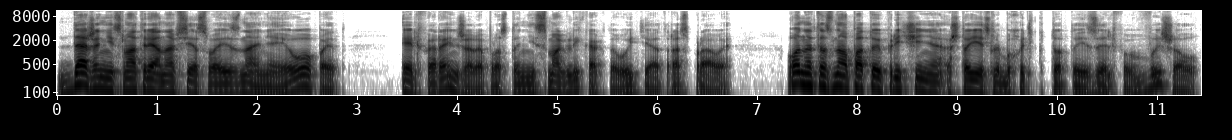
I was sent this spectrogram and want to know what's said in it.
Даже несмотря на все свои знания и опыт, эльфы-рейнджеры просто не смогли как-то уйти от расправы. Он это знал по той причине, что если бы хоть кто-то из эльфов вышел,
